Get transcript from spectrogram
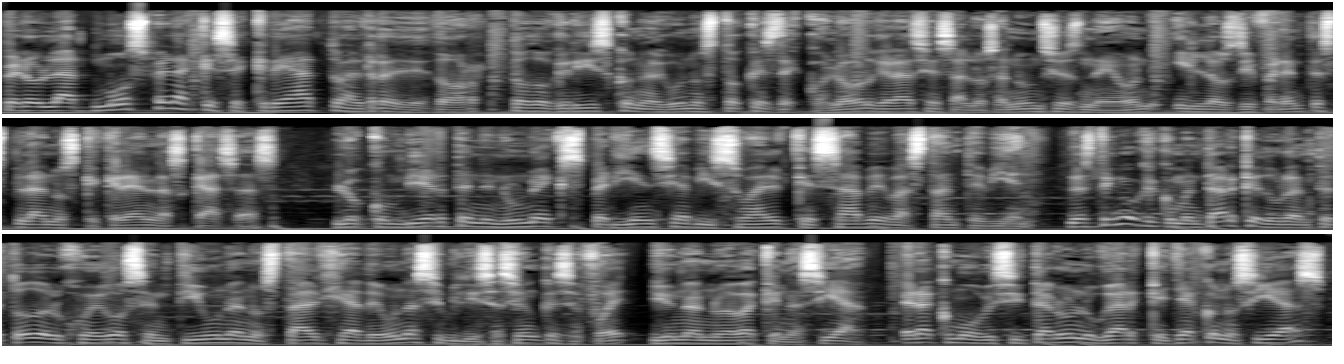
pero la atmósfera que se crea a tu alrededor, todo gris con algunos toques de color gracias a los anuncios neón y los diferentes planos que crean las casas, lo convierten en una experiencia visual que sabe bastante bien. Les tengo que comentar que durante todo el juego sentí una nostalgia de una civilización que se fue y una nueva que nacía. Era como visitar un lugar que ya conocías,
